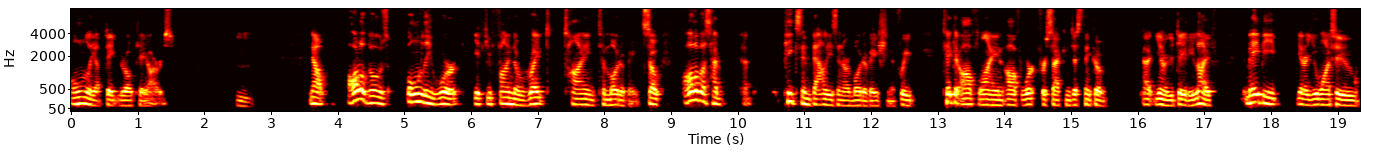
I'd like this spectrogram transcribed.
only update your OKRs. Mm. Now, all of those only work if you find the right time to motivate. So all of us have uh, peaks and valleys in our motivation. If we take it offline, off work for a second, just think of uh, you know your daily life. Maybe you know you want to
